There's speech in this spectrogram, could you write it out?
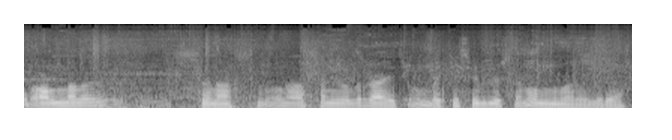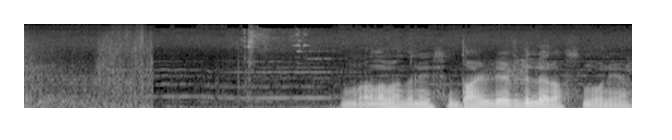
Onu almalısın aslında. Onu alsan iyi olur gayet. iyi. Onu da kesebilirsen on numara olur ya. Onu alamadı neyse. Dive'leyebilirler aslında onu ya.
